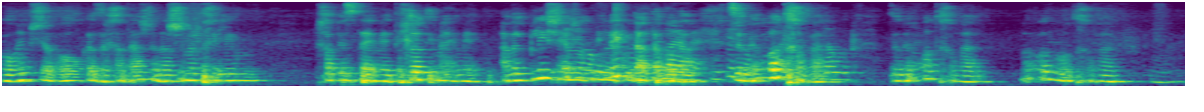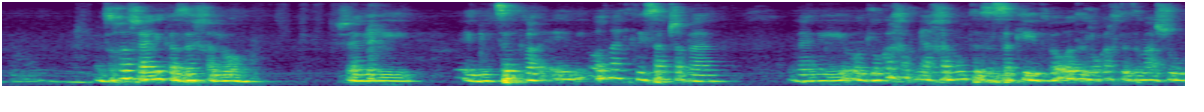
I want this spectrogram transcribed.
גורמים שיבואו כזה חדש, ואנשים מתחילים לחפש את האמת, לחיות עם האמת, אבל בלי שהם נותנים נקודת עבודה. זה מאוד חבל, זה מאוד חבל, מאוד מאוד חבל. אני זוכרת שהיה לי כזה חלום, שאני... נמצאת כבר, עוד מעט כניסת שבת, ואני עוד לוקחת מהחנות איזה שקית, ועוד לוקחת איזה משהו,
